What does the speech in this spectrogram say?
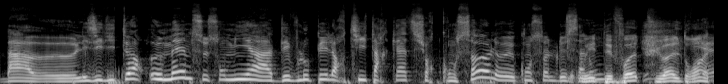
bah, euh, les éditeurs eux-mêmes se sont mis à développer leur petite arcade sur console, euh, console de salon. Oui, des fois, tu as le droit à Et,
